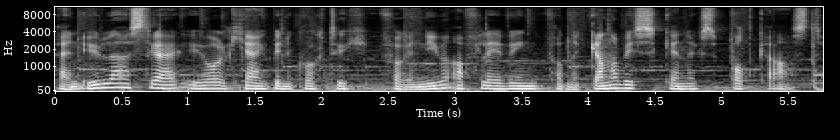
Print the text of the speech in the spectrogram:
En u luisteraar, u hoor ik graag binnenkort terug voor een nieuwe aflevering van de Cannabis Kenners podcast.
